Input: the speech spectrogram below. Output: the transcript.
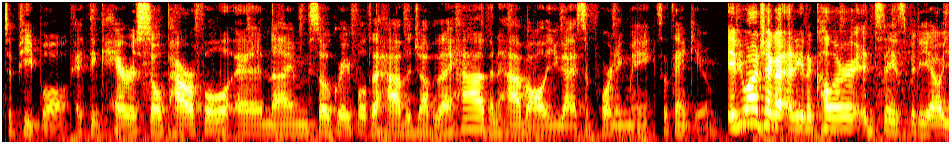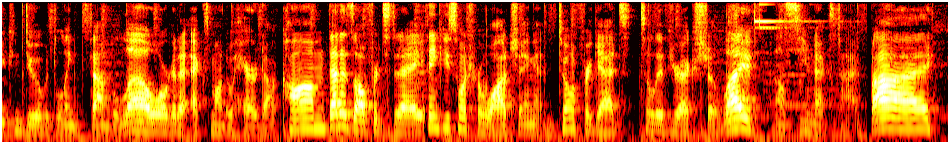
to people. I think hair is so powerful and I'm so to have the job that I have and have all you guys supporting me. So thank you. If you want to check out any of the color in today's video, you can do it with the links down below or go to xmondohair.com. That is all for today. Thank you so much for watching. Don't forget to live your extra life and I'll see you next time. Bye.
